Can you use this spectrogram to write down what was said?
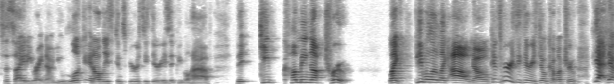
society right now, you look at all these conspiracy theories that people have that keep coming up true. Like people are like, oh no, conspiracy theories don't come up true. Yeah. Now,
